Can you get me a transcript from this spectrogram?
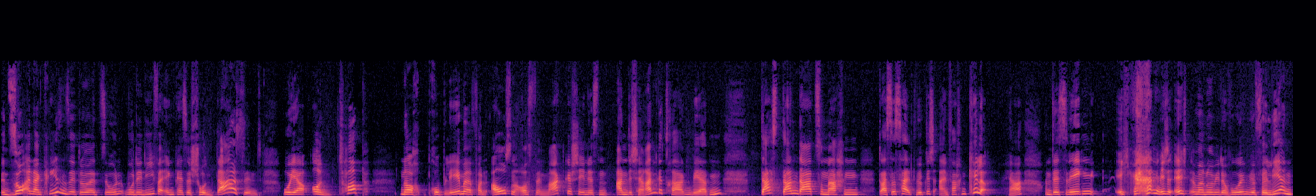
in so einer Krisensituation, wo die Lieferengpässe schon da sind, wo ja on top noch Probleme von außen aus den Marktgeschehnissen an dich herangetragen werden, das dann da zu machen, das ist halt wirklich einfach ein Killer. Ja? Und deswegen, ich kann mich echt immer nur wiederholen, wir verlieren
